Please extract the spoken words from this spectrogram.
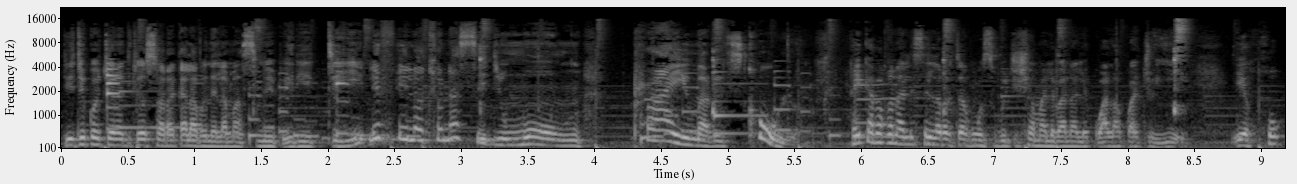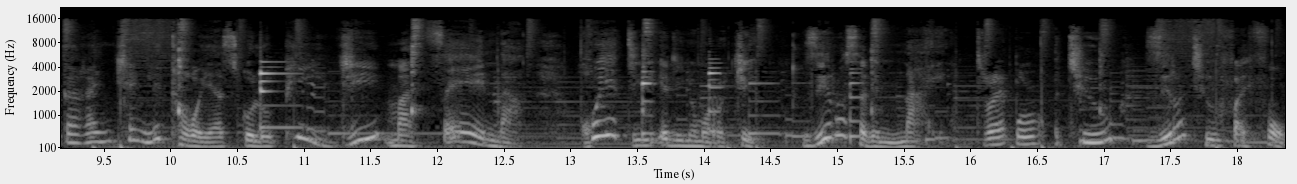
diteko tsona di tlo swara ka labone la masomepedi tee lefelo tlhona sedimong primary school ge e ka ba go na le se le ratang go se botsiša malebana le kwalakwatso ye e kgokagantšheng le tlhogo ya sekolo pg matsena go ye tee ya dinomoro tše 079 triple 20254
